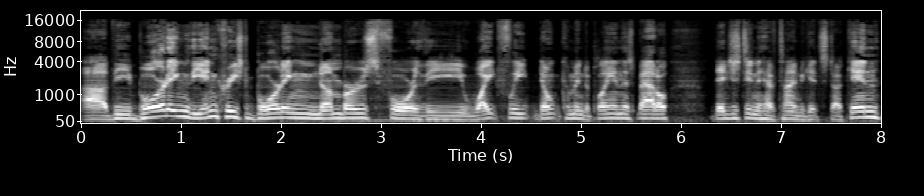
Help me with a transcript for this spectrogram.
Uh, the boarding, the increased boarding numbers for the White Fleet don't come into play in this battle. They just didn't have time to get stuck in,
